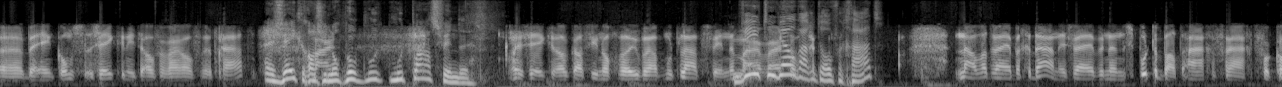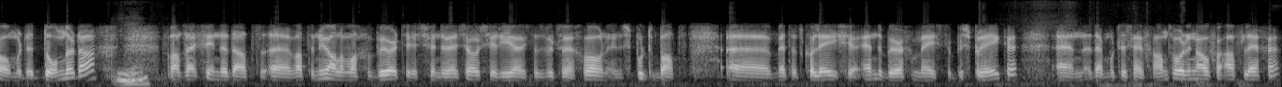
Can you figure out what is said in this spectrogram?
uh, bijeenkomst. Zeker niet over waarover het gaat. En zeker als maar... hij nog moet, moet, moet plaatsvinden. Zeker ook als hij nog überhaupt moet plaatsvinden. Weet maar u wel waar het over gaat? Nou, wat wij hebben gedaan is, wij hebben een spoeddebat aangevraagd voor komende donderdag. Mhm. Want wij vinden dat uh, wat er nu allemaal gebeurd is, vinden wij zo serieus dat we het gewoon in een spoeddebat uh, met het college en de burgemeester bespreken. En daar moeten zij verantwoording over afleggen.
